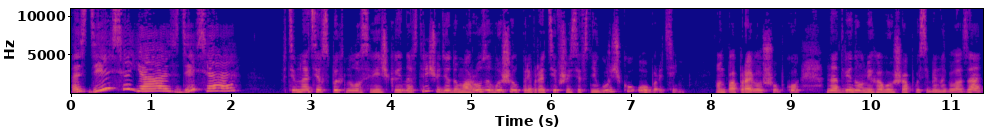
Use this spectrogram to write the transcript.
«А «Здесь а я, здесь а!» В темноте вспыхнула свечка, и навстречу Деду Морозу вышел превратившийся в Снегурочку оборотень. Он поправил шубку, надвинул меховую шапку себе на глаза,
